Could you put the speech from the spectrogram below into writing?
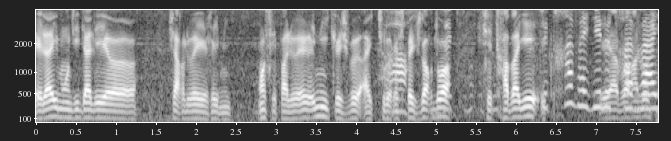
Et là, ils m'ont dit d'aller euh, faire le RMI. Moi, c'est pas le RMI que je veux, avec tout le Ah, respect que je leur dois. C'est travailler. C'est travailler et le travail.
